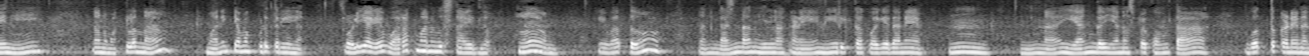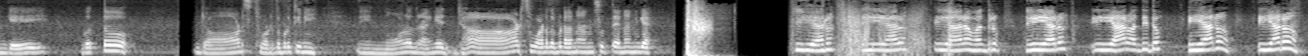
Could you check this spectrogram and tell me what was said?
ಏನಿ, ನನ್ನ ಮಕ್ಕಳನ್ನ ಮನೆಗೆ ಕೆಮ್ಮಕ್ಕೆ ಬಿಡ್ತಿರ್ಲಿಲ್ಲ. ಸೊಳಿಯಾಗೆ ಹೊರಕ್ಕೆ ಮನಗಿಸ್ತಾ ಇದ್ಲು. ಹ್ಞೂ ಇವತ್ತು ನನ್ನ ಗಂಡನೂ ಇಲ್ಲ ಕಣೆ ನೀರಿಕ್ಕಕ್ಕೆ ಹೋಗಿದ್ದಾನೆ. ಹ್ಞೂ ಇನ್ನು ಹೆಂಗೆ ಏನಿಸ್ಬೇಕು ಅಂತ ಗೊತ್ತು ಕಣೆ ನನಗೆ. ಗೊತ್ತು. ಜಾಡ್ಸ್ ಹೊಡೆದು ಬಿಡ್ತೀನಿ. ನೀನು ನೋಡಿದ್ರೆ ಹಂಗೆ ಜಾಡ್ಸ್ ಹೊಡೆದು ಬಿಡೋಣ ಅನಿಸುತ್ತೆ ನನಗೆ. ಯಾರು ಯಾರು ಯಾರ ಬಂದ್ರು? ಯಾರು ಯಾರು ಅದಿದ್ದು? ಯಾರು ಯಾರು?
